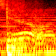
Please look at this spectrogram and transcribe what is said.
too.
